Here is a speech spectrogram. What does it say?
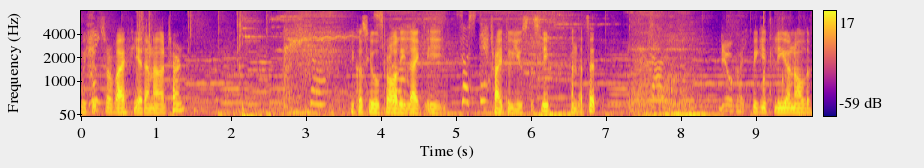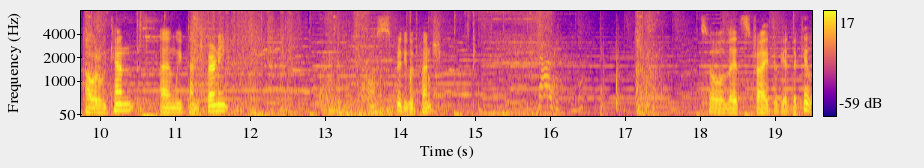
we should survive yet another turn. Because he will probably likely try to use the sleep, and that's it. We give Leon all the power we can, and we punch Bernie. Oh, it's pretty good punch. So let's try to get the kill.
